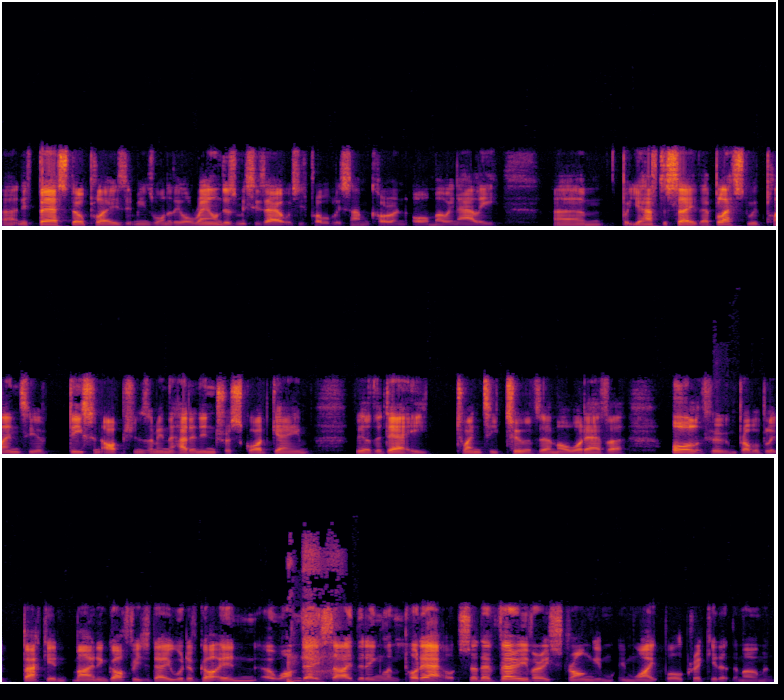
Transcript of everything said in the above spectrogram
uh, and if Bairstow plays, it means one of the all rounders misses out, which is probably Sam Curran or Moeen Ali. Um, but you have to say they're blessed with plenty of decent options. I mean, they had an intra squad game the other day, 22 of them or whatever, all of whom probably back in mine and Goffey's day would have got in a one day side that England put out. So they're very, very strong in, in white ball cricket at the moment.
